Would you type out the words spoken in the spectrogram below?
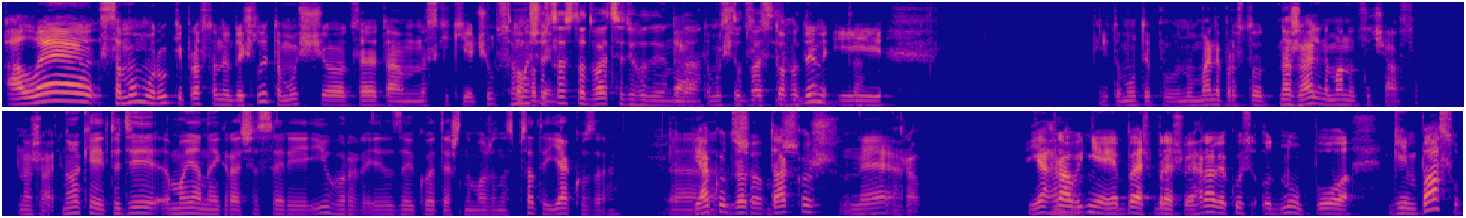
Але самому руки просто не дійшли, тому що це там, наскільки я чув, 100 Тому годин. що це 120 годин. Так, да, тому що це 120 100 годин, так. і, і тому, типу, ну, в мене просто, на жаль, нема на це часу. На жаль. Ну окей, тоді моя найкраща серія ігор, за яку я теж не можу не списати, Якуза. Е, Якудза що- також не грав. Я грав, Мгм. ні, я беш, брешу, я грав якусь одну по геймпасу,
